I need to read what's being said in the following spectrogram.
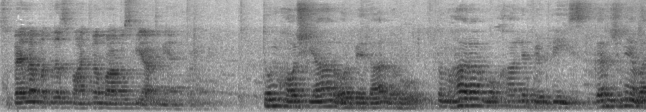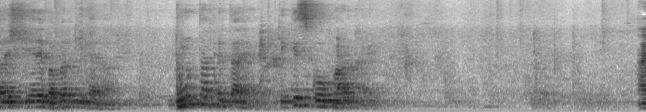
So, पहला पत्रस पांचवा बाब उसकी आठवीं आयत तुम होशियार और बेदार रहो। तुम्हारा मुखालिफ इब्लीस गरजने वाले शेर बबर की तरह ढूंढता फिरता है कि किसको फाड़ खाए। हाँ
